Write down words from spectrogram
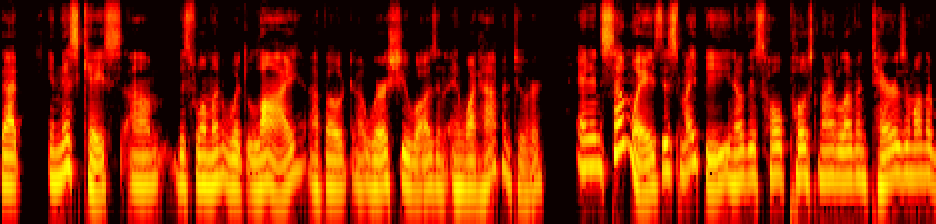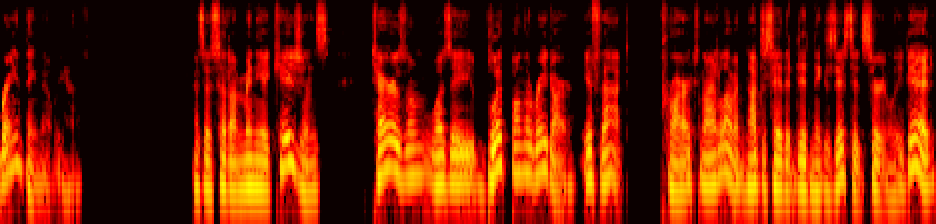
that in this case, um, this woman would lie about uh, where she was and, and what happened to her. And in some ways, this might be, you know, this whole post 9 11 terrorism on the brain thing that we have. As I've said on many occasions, terrorism was a blip on the radar, if that prior to 9/11. Not to say that it didn't exist; it certainly did.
